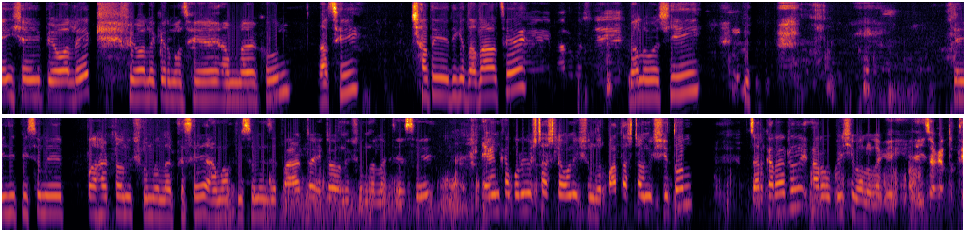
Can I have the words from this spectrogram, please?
এই সেই পেওয়া লেক। পেওয়া লেকের মাঝে আমরা এখন আছি। সাথে এদিকে দাদা আছে। ভালোবাসি। এই যে পিছনে পাহাড়টা অনেক সুন্দর লাগতেছে। আমার পিছনে যে পাহাড়টা, এটা অনেক সুন্দর লাগতেছে। এখানকার পরিবেশটা আসলে অনেক সুন্দর। বাতাসটা অনেক শীতল। যার কারণে আরও বেশি ভালো লাগে এই জায়গাটাতে।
